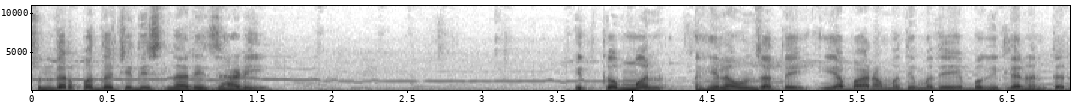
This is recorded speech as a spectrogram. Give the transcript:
सुंदर पद्धतीची दिसणारी झाडी इतकं मन हेलावून जाते या बारामतीमध्ये बघितल्यानंतर.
